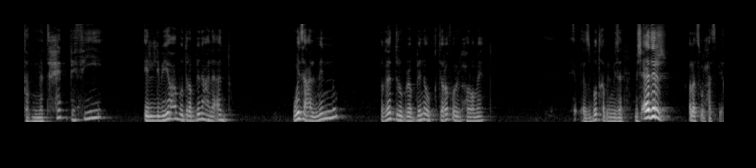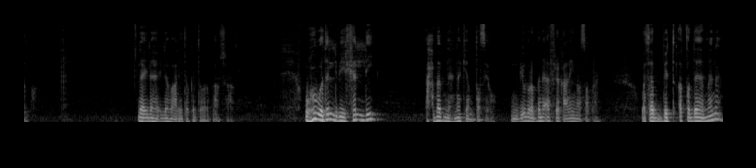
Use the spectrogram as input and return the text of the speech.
طب ما تحب فيه اللي بيعبد ربنا على قده وازعل منه غدره بربنا واقترافه للحرمات. اظبطها بالميزان. مش قادر؟ ولا تقول حسبي الله. لا إله إلا هو عليه توكلت ورب العرش العظيم. وهو ده اللي بيخلي أحبابنا هناك ينتصروا. إن بيقولوا ربنا أفرغ علينا صبرا وثبت أقدامنا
